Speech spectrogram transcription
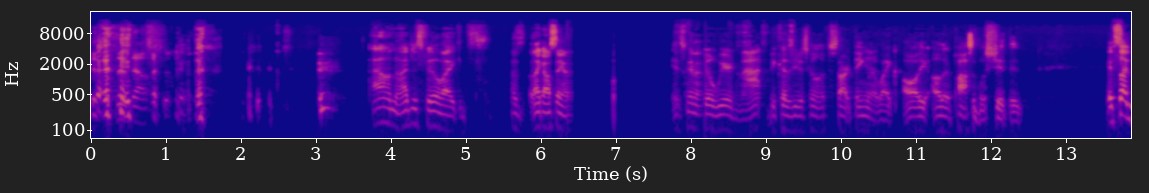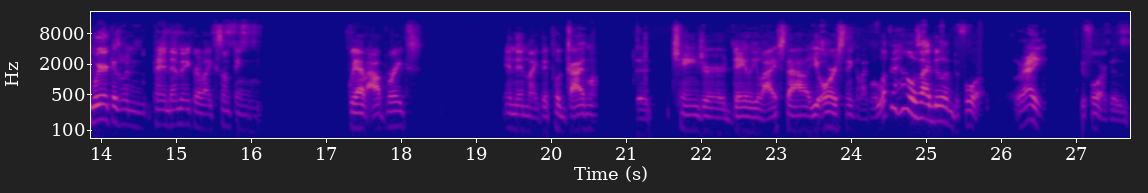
So, no. I don't know. I just feel like it's like I was saying. It's gonna feel weird not because you're just gonna start thinking of like all the other possible shit that. It's like weird because when pandemic or like something, we have outbreaks, and then like they put guidelines to change your daily lifestyle. you're always thinking like, well, what the hell was I doing before? Right. before because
